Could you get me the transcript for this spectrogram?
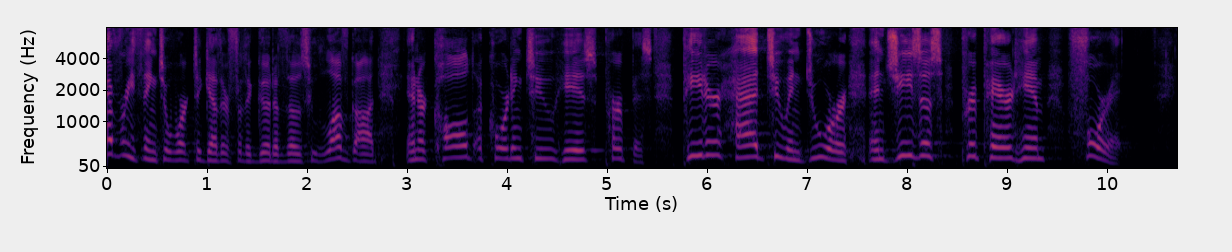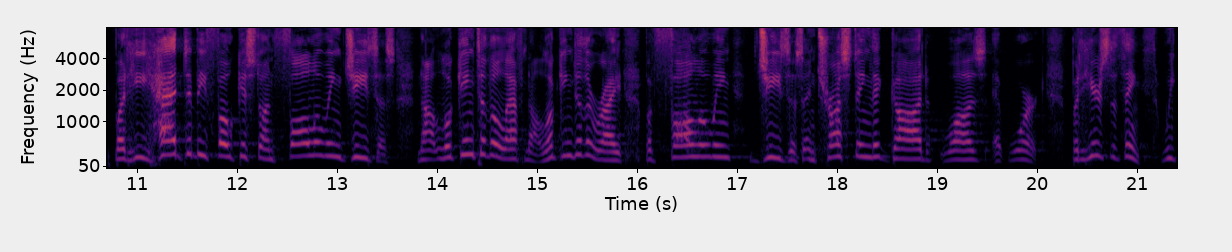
everything to work together for the good of those who love God and are called according to his purpose. Peter had to endure, and Jesus prepared him for it. But he had to be focused on following Jesus, not looking to the left, not looking to the right, but following Jesus and trusting that God was at work. But here's the thing we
